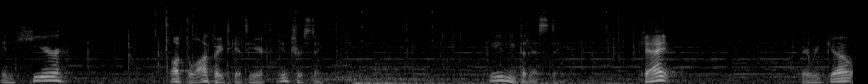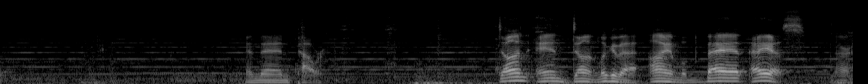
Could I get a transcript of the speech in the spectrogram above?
in here. I'll have to lockpick to get to here. Interesting. Interesting. Okay. There we go. And then power. Done and done. Look at that. I am a bad ass. Alright.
